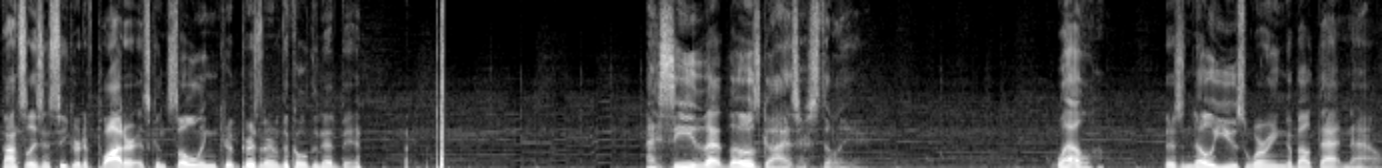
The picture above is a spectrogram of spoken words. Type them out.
Constellation Secretive Plotter is consoling Prisoner of the Golden Headband. I see that those guys are still here. Well, there's no use worrying about that now.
